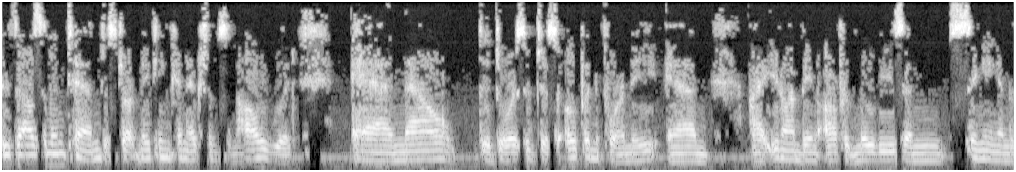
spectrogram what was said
2010 to start making connections in Hollywood. And now the doors have just opened for me and I, you know, I'm being offered movies and singing in the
